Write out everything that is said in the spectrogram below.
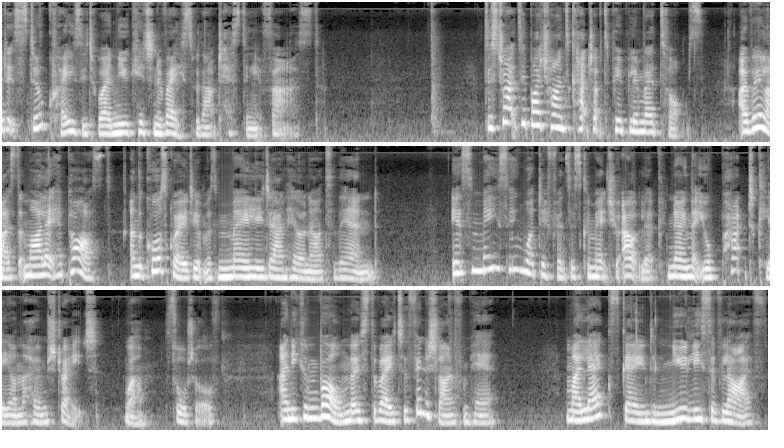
but it's still crazy to wear new kit in a race without testing it first. Distracted by trying to catch up to people in red tops, I realised that mile 8 had passed, and the course gradient was mainly downhill now to the end. It's amazing what difference this can make to your outlook, knowing that you're practically on the home straight. Well, sort of. And you can roll most of the way to the finish line from here. My legs gained a new lease of life,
